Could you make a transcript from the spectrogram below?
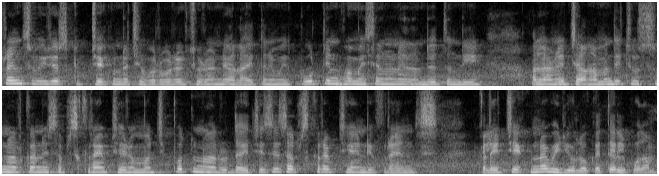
ఫ్రెండ్స్ వీడియో స్కిప్ చేయకుండా చివరి వరకు చూడండి. అలా అయితేనే మీకు పూర్తి ఇన్ఫర్మేషన్ అనేది అందుతుంది. అలానే చాలామంది చూస్తున్నారు కానీ సబ్స్క్రైబ్ చేయడం మర్చిపోతున్నారు. దయచేసి సబ్స్క్రైబ్ చేయండి ఫ్రెండ్స్. కలెక్ట్ చేయకుండా వీడియోలోకి అయితే వెళ్ళిపోదాం.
